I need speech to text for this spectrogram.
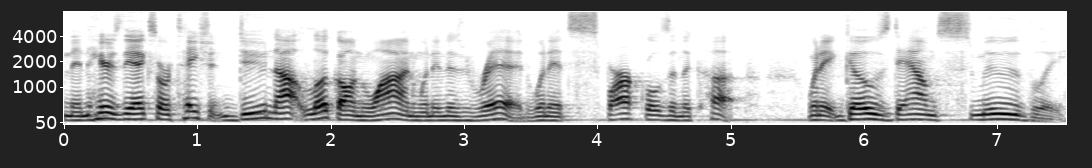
and then here's the exhortation do not look on wine when it is red, when it sparkles in the cup, when it goes down smoothly.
